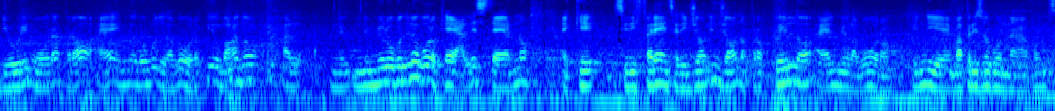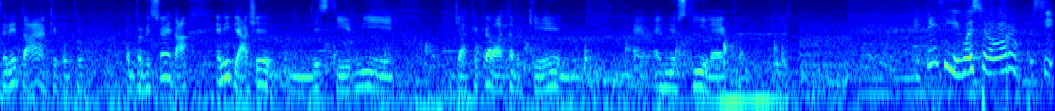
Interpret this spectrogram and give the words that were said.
di ora in ora, però è il mio luogo di lavoro. Io vado al, nel, nel, mio luogo di lavoro che è all'esterno e che si differenzia di giorno in giorno, però quello è il mio lavoro, quindi va preso con, con serietà e anche con, con professionalità e mi piace vestirmi giacca e cravatta perché è, è il mio stile, ecco. Pensi che questo lavoro si,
